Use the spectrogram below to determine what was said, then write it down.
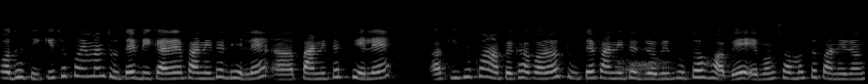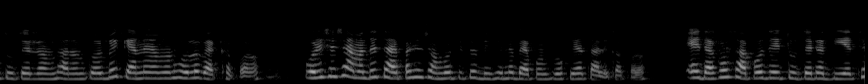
পদ্ধতি, কিছু পরিমাণ তুতে বিকারের পানিতে ঢেলে পানিতে ফেলে কিছুক্ষণ অপেক্ষা করো, তুতে পানিতে দ্রবীভূত হবে এবং সমস্ত পানির রং তুতের রং ধারণ করবে। কেন এমন হলো? ব্যাখ্যা করো। পরিশেষে আমাদের চারপাশে সংঘটিত বিভিন্ন ব্যাপন প্রক্রিয়ার তালিকা করো। এই দেখো সাপোজ এই তুতেটা দিয়েছে,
